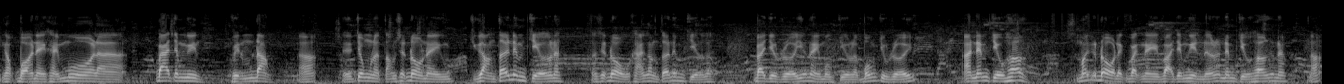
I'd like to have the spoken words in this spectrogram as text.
ngọc bội này khải mua là 300 nghìn. Việt Nam đồng. Đó. Thì nói chung là tổng set đồ này gần tới 5 triệu nè. Tổng set đồ của khải gần tới 5 triệu thôi. 3 triệu rưỡi dưới này 1 triệu là 4 triệu rưỡi. À 5 triệu hơn. Mấy cái đồ lệch vạch này vài trăm nghìn nữa là 5 triệu hơn nữa nè. Đó.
